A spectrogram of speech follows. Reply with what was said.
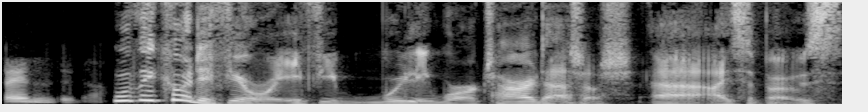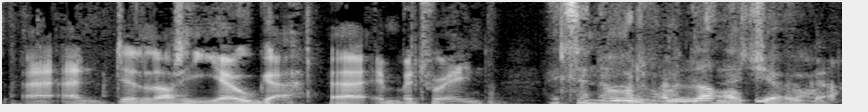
bend enough. Well, they could if you if you really worked hard at it, uh, I suppose, uh, and did a lot of yoga uh, in between. It's an odd Ooh, one, isn't it, Siobhan? yoga.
